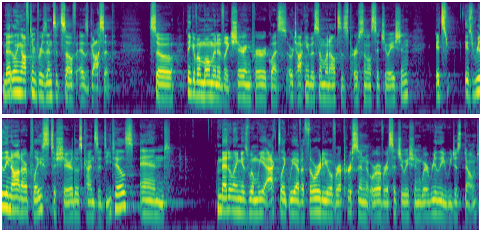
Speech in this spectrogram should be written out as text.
meddling often presents itself as gossip. So think of a moment of like sharing prayer requests or talking about someone else's personal situation. It's it's really not our place to share those kinds of details. And meddling is when we act like we have authority over a person or over a situation where really we just don't.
